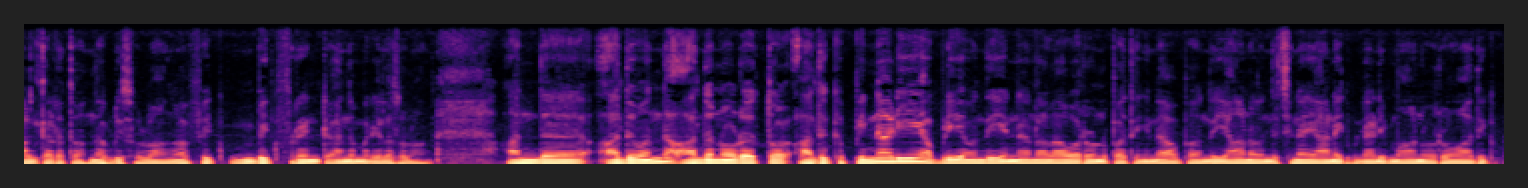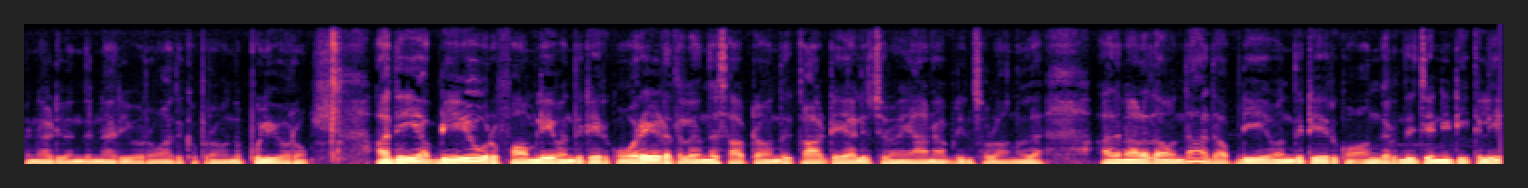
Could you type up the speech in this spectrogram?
கால் தடத்தை வந்து அப்படி சொல்லுவாங்க. ஃபிக் பிக் ஃப்ரெண்ட் அந்த மாதிரியெல்லாம் சொல்லுவாங்க. அந்த அது வந்து அதனோட தொ அதுக்கு பின்னாடியே அப்படியே வந்து என்னென்னலாம் வரும்னு பார்த்தீங்கன்னா இப்போ வந்து யானை வந்துச்சுன்னா யானைக்கு பின்னாடி மான் வரும் அதுக்கு பின்னாடி வந்து நரி வரும் அதுக்கப்புறம் வந்து புலி வரும். அதே அப்படியே ஒரு ஃபார்ம்லேயே வந்துகிட்டே இருக்கும். ஒரே இடத்துல இருந்து சாப்பிட்டா வந்து காட்டையே அழிச்சிடும் யானை அப்படின்னு சொல்லுவாங்கள்ல அதனால தான் வந்து அது அப்படியே வந்துகிட்டே இருக்கும். அங்கேருந்து ஜெனட்டிக்கலி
